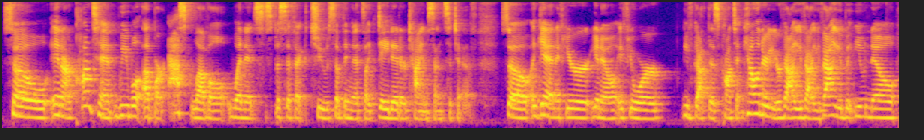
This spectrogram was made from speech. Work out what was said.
So in our content, we will up our ask level when it's specific to something that's like dated or time sensitive. So again, if you're, you know, if you're you've got this content calendar, your value, value, value, but you know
